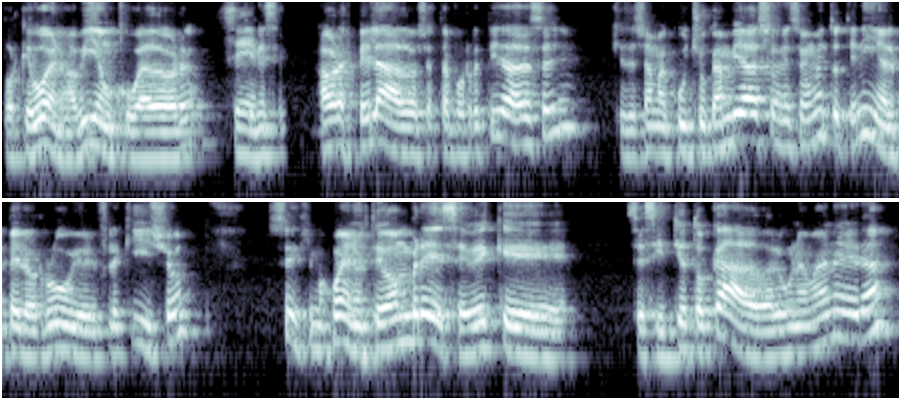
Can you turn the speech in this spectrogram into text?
Porque bueno, había un jugador, sí. que en ese, ahora es pelado, ya está por retirarse, que se llama Cuchu Cambiazo, en ese momento tenía el pelo rubio y el flequillo. Entonces dijimos, bueno, este hombre se ve que se sintió tocado de alguna manera,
